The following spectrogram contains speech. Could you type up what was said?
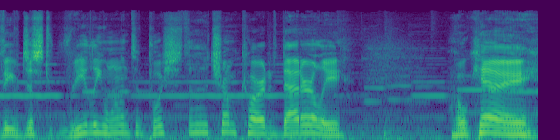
they just really wanted to push the trump card that early. Okay.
